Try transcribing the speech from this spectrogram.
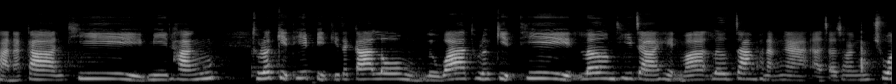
ถานการณ์ที่มีทั้ง ธุรกิจที่ปิดกิจการลง หรือว่าธุรกิจที่เริ่มที่จะเห็นว่าเลิกจ้างพนักงาน อาจจะทั้งชั่ว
